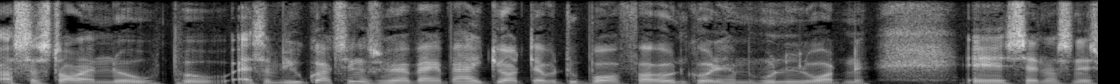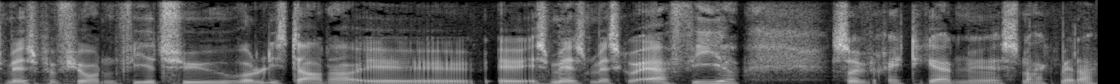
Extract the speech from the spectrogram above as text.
og så står der en no på. Altså vi kunne godt tænke os at høre, hvad, hvad har I gjort der, hvor du bor, for at undgå det her med hundelortene? Øh, send os en sms på 1424, hvor du lige starter øh, øh, sms'en med skrive R4, så vil vi rigtig gerne øh, snakke med dig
